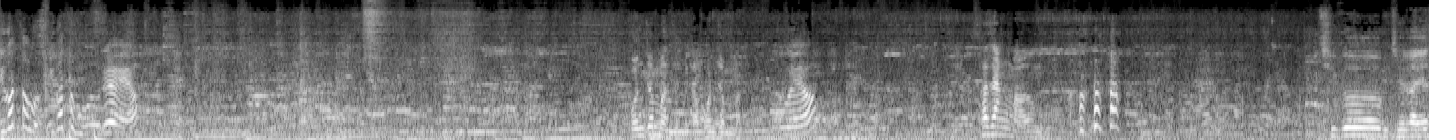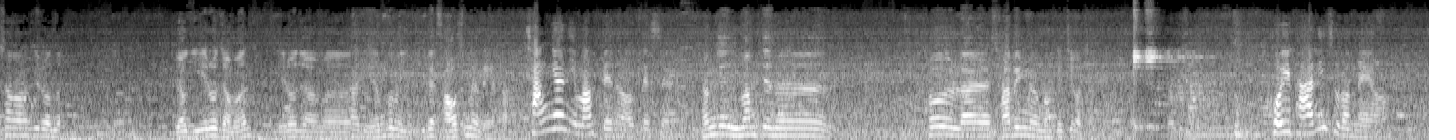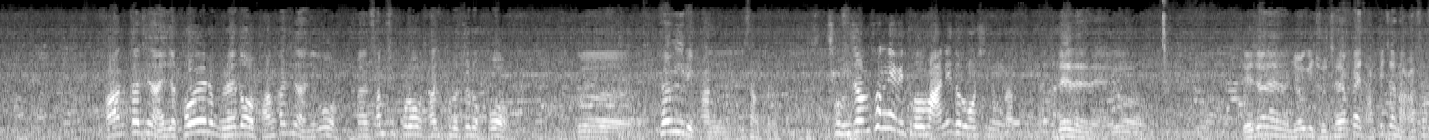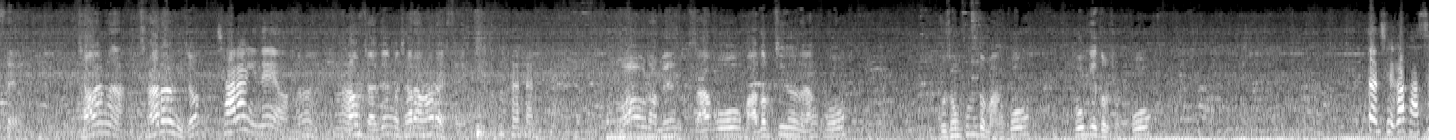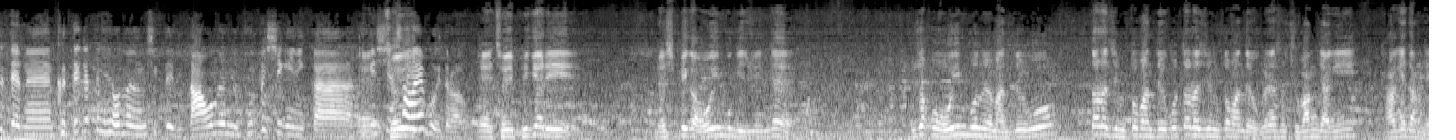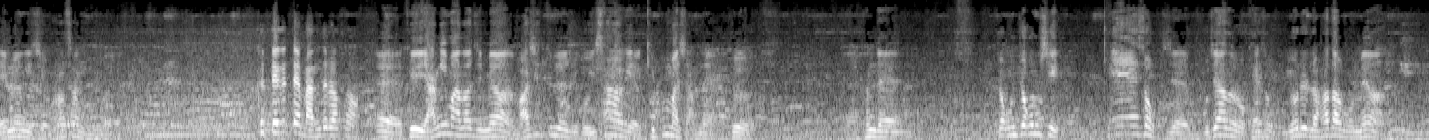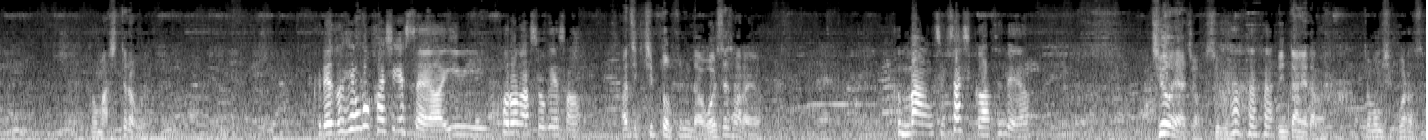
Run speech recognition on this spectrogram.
이것도, 이것도 무료예요? 본점만 듭니다, 본점만. 어, 왜요? 사장 마음. 지금 제가 예상하기로는 여기 1호점은 1호점은 한이 정도면 240명 되겠다. 작년 이맘때는 어땠어요? 작년 이맘때는 토요일 날 400명 넘게 찍었죠. 여기서. 거의 반이 줄었네요. 반까지는 아니죠. 토요일은 그래도 반까지는 아니고 한 30% 40% 줄었고 그 평일이 반 이상 줄었다. 점점 손님이 더 많이 들어오시는 것 같은데. 네네네. 이거 예전에는 여기 주차장까지 다 삐져 나갔었어요. 자랑은 자랑이죠. 자랑이네요. 응. 사업 잘된건 자랑하라 했어요. 노하우라면 싸고 맛없지는 않고 구성품도 많고 보기도 좋고 일단 제가 봤을 때는 그때그때 해오는 음식들이 나오는 뷔페식이니까 되게 네, 신선해 저희- 보이더라고요. 예, 저희 비결이 레시피가 5인분 기준인데 무조건 5인분을 만들고 떨어지면 또 만들고 떨어지면 또 만들고 그래서 주방장이 가게당 4명이 지금 항상 있는 거예요. 그때그때 만들어서. 예, 그 양이 많아지면 맛이 틀려지고 이상하게 깊은 맛이 안 나요. 그, 예, 근데 조금 조금씩 계속 이제 무제한으로 계속 요리를 하다 보면 예, 더 맛있더라고요. 그래도 행복하시겠어요. 이 코로나 속에서. 아직 집도 없습니다. 월세 살아요. 금방 집 사실 것 같은데요. 지어야죠, 지금. 빈 땅에다가. 조금씩 벌어서.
